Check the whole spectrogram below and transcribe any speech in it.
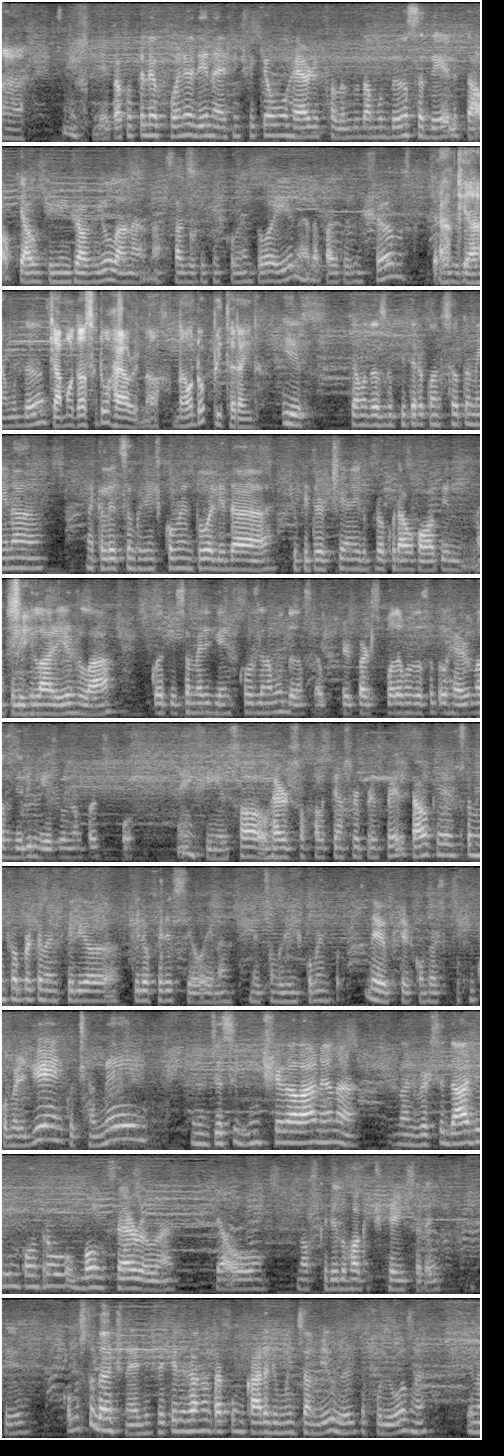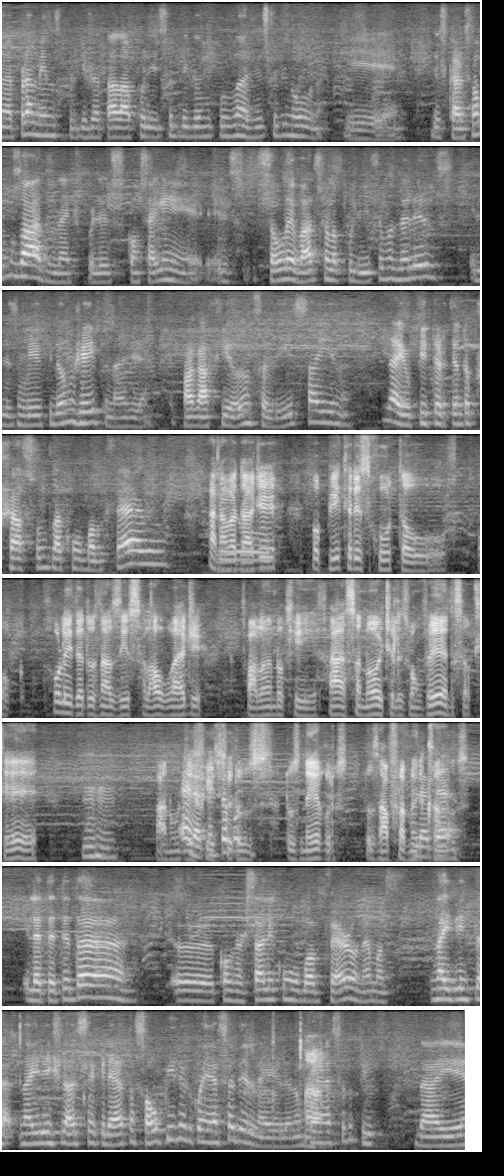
É. Enfim, ele toca o telefone ali, né? A gente fica o Harry falando da mudança dele e tal, que é algo que a gente já viu lá na, na saga que a gente comentou aí, né? Da Paz das Enxamas, que É, que é- na mudança. Que é a mudança do Harry, não, não do Peter ainda. Isso, que a mudança do Peter aconteceu também na, naquela edição que a gente comentou ali da que o Peter tinha ido procurar o Robin naquele Sim. vilarejo lá. Enquanto isso, a Mary Jane ficou fazendo a mudança. né? O Peter participou da mudança do Harry, mas dele mesmo ele não participou. Enfim, ele só, o Harry só fala que tem uma surpresa pra ele e tal, que é justamente o apartamento que ele, que ele ofereceu aí na, na edição que a gente comentou. Daí o Peter conversa um pouquinho com a Mary Jane, com a Tia May, e no dia seguinte chega lá, né, na, na universidade, ele encontra o Bob Farrell, né, que é o nosso querido Rocket Racer aí, que, como estudante, né, a gente vê que ele já não tá com cara de muitos amigos, ele tá furioso, né, e não é pra menos, porque já tá lá a polícia brigando com os nazistas de novo, né, e, e os caras são abusados, né, tipo, eles conseguem, eles são levados pela polícia, mas eles, eles meio que dão um jeito, né, de pagar a fiança ali e sair, né. Daí o Peter tenta puxar assunto lá com o Bob Farrell, É, na verdade, o Peter escuta o, o, o líder dos nazistas lá, o Ed, falando que ah, essa noite eles vão ver, não sei o quê, uhum. Lá no É, ele edifício até- dos, dos negros, dos afro-americanos. Ele até tenta uh, conversar ali com o Bob Farrell, né? Mas na identidade, na identidade secreta só o Peter conhece a dele, né? Ele não Ah. conhece a do Peter. Daí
